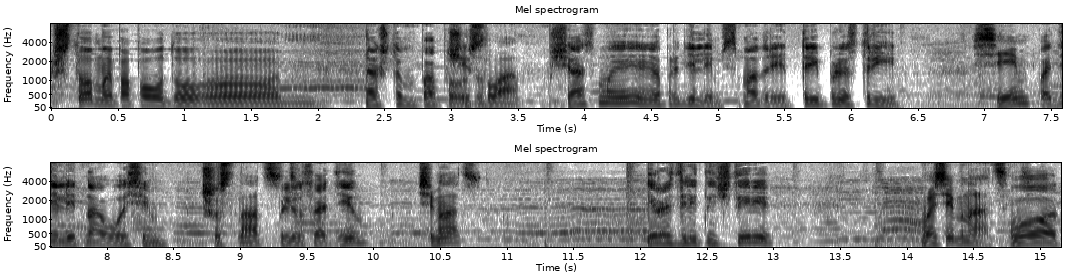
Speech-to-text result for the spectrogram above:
Что мы по поводу э, А что мы по поводу? числа? Сейчас мы определимся. Смотри, 3 плюс 3 7, поделить на 8 16, плюс 1 17, и разделить на 4. 18. Вот.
